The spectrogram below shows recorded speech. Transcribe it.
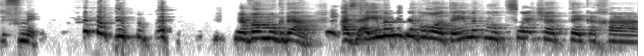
לפני. יבוא מוקדם. אז האם הן מדברות, האם את מוצאת שאת אה, ככה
